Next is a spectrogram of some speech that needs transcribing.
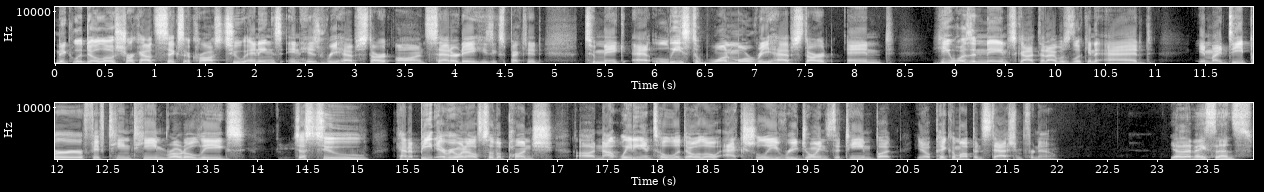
Nick Lodolo struck out six across two innings in his rehab start on Saturday. He's expected to make at least one more rehab start. And he was a name, Scott, that I was looking to add in my deeper 15 team roto leagues just to kind of beat everyone else to the punch, uh, not waiting until Lodolo actually rejoins the team, but you know, pick him up and stash him for now. Yeah, that makes sense.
